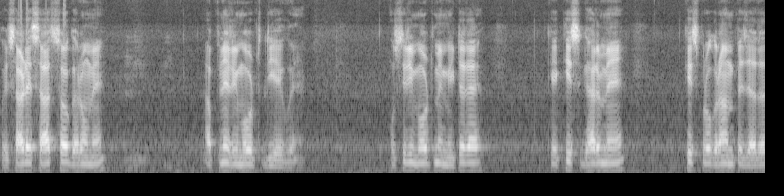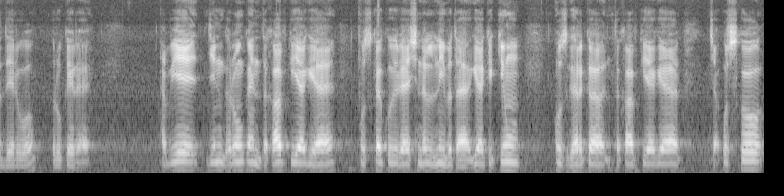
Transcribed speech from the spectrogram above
کوئی ساڑھے سات سو گھروں میں اپنے ریموٹ دیے ہوئے ہیں۔ اسی ریموٹ میں میٹر ہے کہ کس گھر میں کس پروگرام پہ زیادہ دیر وہ رکے رہے۔ اب یہ جن گھروں کا انتخاب کیا گیا ہے، اس کا کوئی ریشنل نہیں بتایا گیا کہ کیوں اس گھر کا انتخاب کیا گیا۔ ہے اس کو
